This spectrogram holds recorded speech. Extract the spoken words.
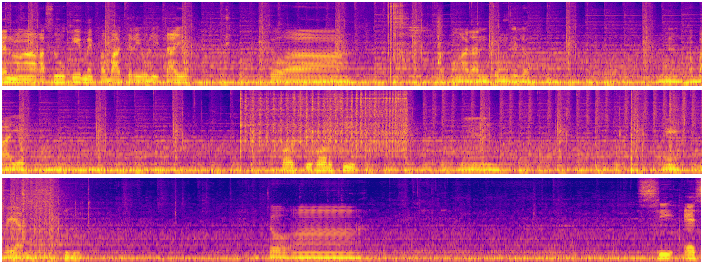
Ayan mga kasuki, may pa-battery ulit tayo. So, ah, sa pangalan itong dilo. Ayan, kabayo. Horsey horsey. Ayan. Eh, bayan. Ito, ah CS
